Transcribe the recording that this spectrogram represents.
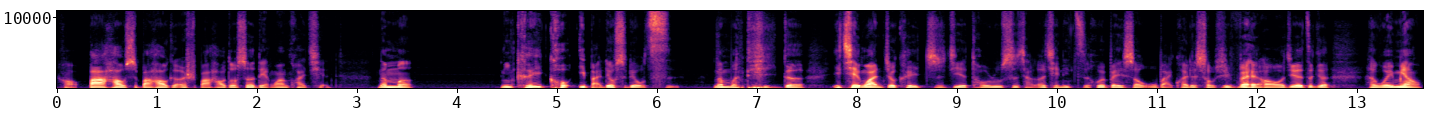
好，八号、十八号跟二十八号都设两万块钱，那么你可以扣一百六十六次。那么你的一千万就可以直接投入市场，而且你只会被收五百块的手续费哦。我觉得这个很微妙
